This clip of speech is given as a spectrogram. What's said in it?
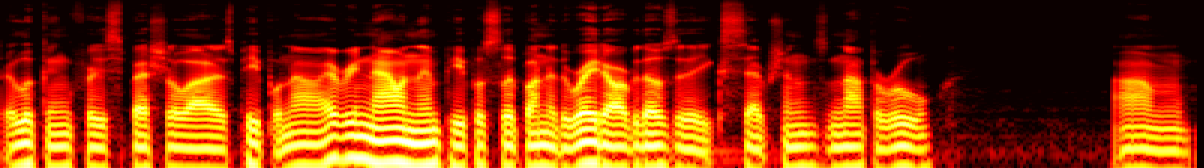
They're looking for specialized people. Now, every now and then people slip under the radar, but those are the exceptions, not the rule. Um,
